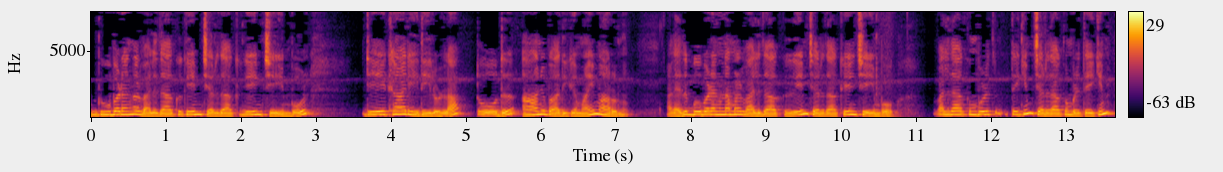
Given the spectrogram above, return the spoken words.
ഭൂപടങ്ങൾ വലുതാക്കുകയും ചെറുതാക്കുകയും ചെയ്യുമ്പോൾ രേഖാരീതിയിലുള്ള തോത് ആനുപാതികമായി മാറുന്നു. അതായത് ഭൂപടങ്ങൾ നമ്മൾ വലുതാക്കുകയും ചെറുതാക്കുകയും ചെയ്യുമ്പോൾ വലുതാക്കുമ്പോഴത്തേക്കും ചെറുതാക്കുമ്പോഴത്തേക്കും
